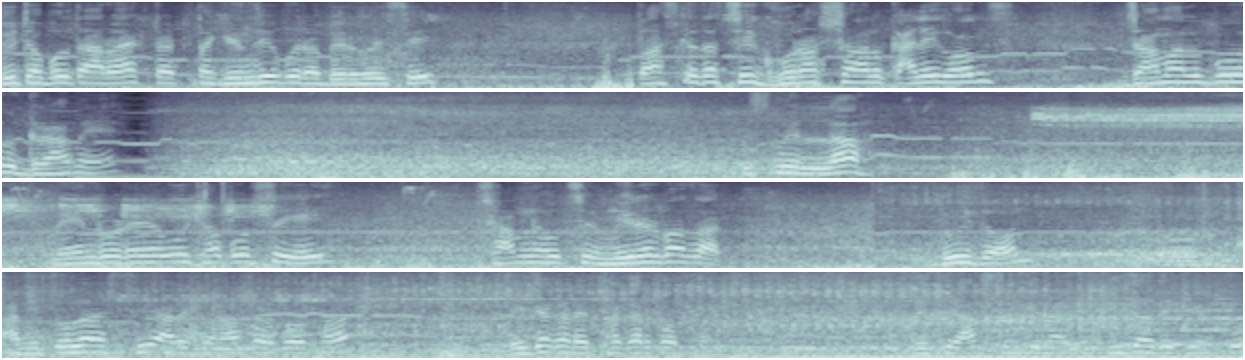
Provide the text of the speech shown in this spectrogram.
দুইটা বলতে আরও একটা একটা গেঞ্জি পরে বের হয়েছি। তো আজকে যাচ্ছি ঘোড়াশাল কালীগঞ্জ জামালপুর গ্রামে। বিসমিল্লাহ। মেন রোডে উঠা পড়ছে, সামনে হচ্ছে মিরের বাজার। দুইজন আমি চলে আসছি, আরেকজন আসার কথা। এই জায়গাটায় থাকার কথা। দেখি আসছে কিনা, আগে পূজা দেখি একটু।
